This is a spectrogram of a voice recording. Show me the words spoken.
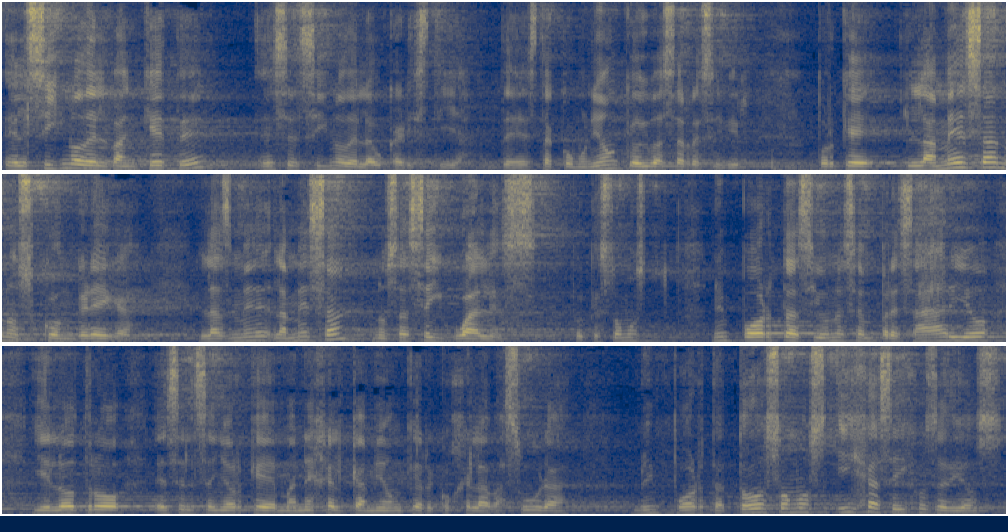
El signo del banquete es el signo de la Eucaristía, de esta comunión que hoy vas a recibir, porque la mesa nos congrega, la mesa nos hace iguales, porque somos, no importa si uno es empresario y el otro es el señor que maneja el camión que recoge la basura, no importa, todos somos hijas e hijos de Dios.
